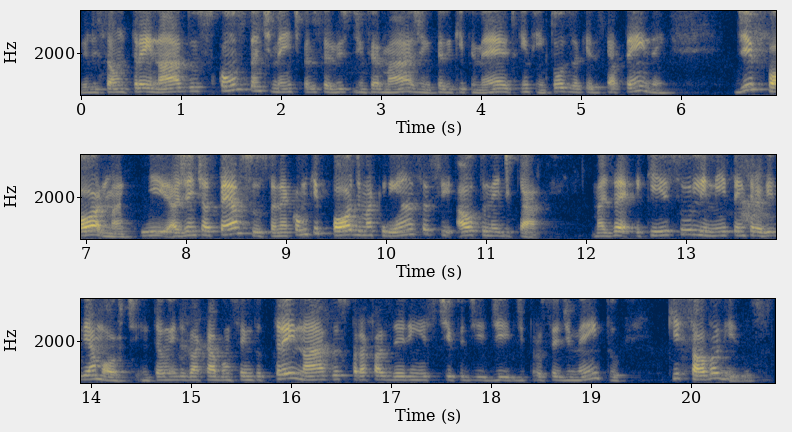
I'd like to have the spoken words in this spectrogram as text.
Eles são treinados constantemente pelo serviço de enfermagem, pela equipe médica, enfim, todos aqueles que atendem, de forma que a gente até assusta, né? Como que pode uma criança se automedicar? Mas é que isso limita entre a vida e a morte. Então, eles acabam sendo treinados para fazerem esse tipo de, de, de procedimento que salva vidas.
